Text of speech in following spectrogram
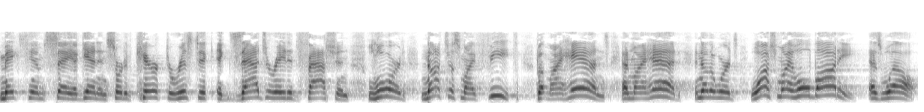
makes him say again in sort of characteristic, exaggerated fashion, Lord, not just my feet, but my hands and my head. In other words, wash my whole body as well.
